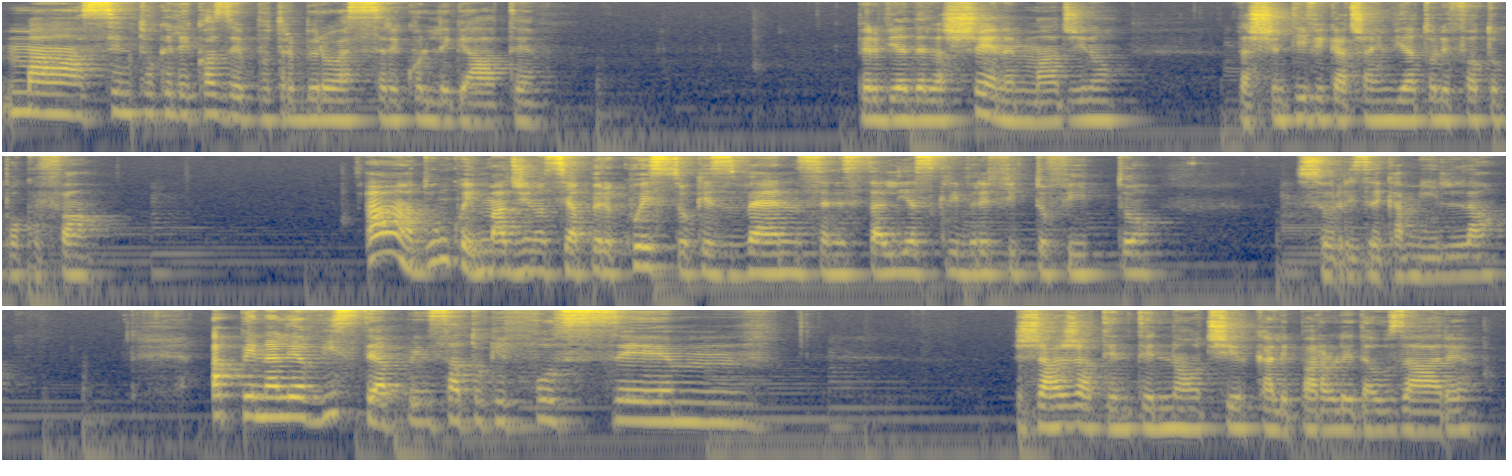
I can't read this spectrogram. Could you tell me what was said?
ma sento che le cose potrebbero essere collegate. Per via della scena, immagino. La scientifica ci ha inviato le foto poco fa. Ah, dunque immagino sia per questo che Sven se ne sta lì a scrivere fitto fitto, sorrise Camilla. Appena le ha viste ha pensato che fosse... Jaja tentennò circa le parole da usare.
